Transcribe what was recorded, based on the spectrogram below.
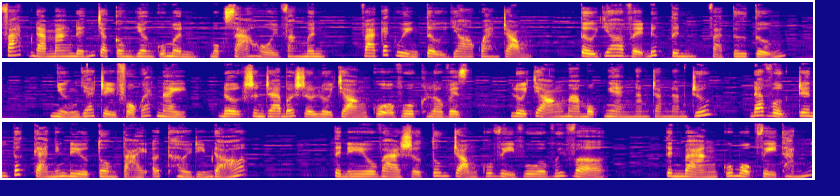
Pháp đã mang đến cho công dân của mình một xã hội văn minh và các quyền tự do quan trọng, tự do về đức tin và tư tưởng. Những giá trị phổ quát này được sinh ra bởi sự lựa chọn của vua Clovis, lựa chọn mà 1.500 năm trước đã vượt trên tất cả những điều tồn tại ở thời điểm đó. Tình yêu và sự tôn trọng của vị vua với vợ tình bạn của một vị thánh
